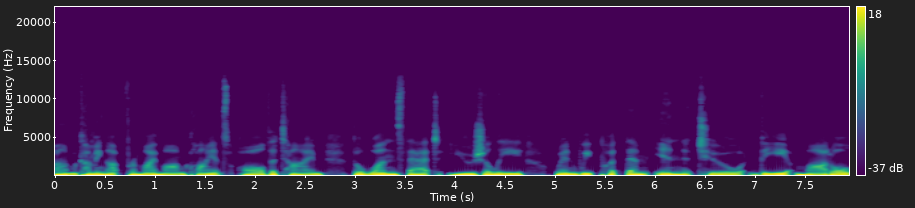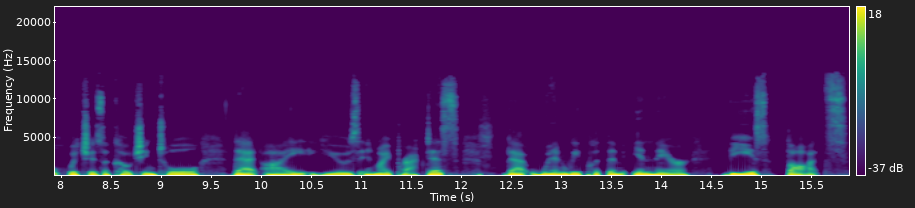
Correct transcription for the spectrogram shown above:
um, coming up from my mom clients all the time. The ones that usually, when we put them into the model, which is a coaching tool that I use in my practice, that when we put them in there, these thoughts,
